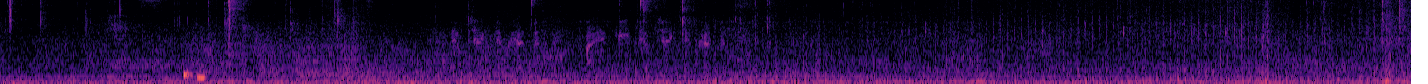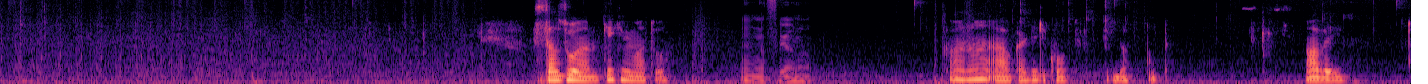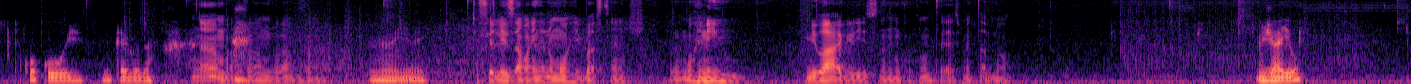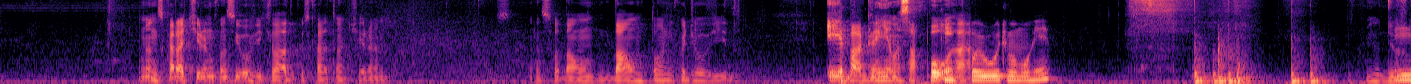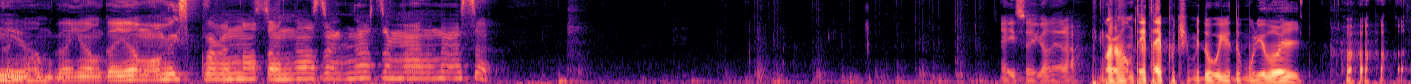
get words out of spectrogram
Você tá zoando? Quem que me matou? Hum, não fui eu não. Caramba. Ah, o cara do helicóptero. Filho da puta. Ah, velho. Cocô hoje. Não quero jogar. Não, mano, vamos, vamos, vamos. Ai, ai. Tô felizão, ainda não morri bastante. Eu não morri nenhum. Milagre isso, né? Nunca acontece, mas tá bom. Já eu? Mano, os caras atiram, eu não consigo ouvir que lado que os caras estão atirando. Eu só dá um, dá um tônico de ouvido. Eba, ganhamos essa Quem porra! que foi o último a morrer? Meu Deus, Eu. ganhamos, ganhamos, ganhamos. Ó, meu score, nossa, nossa, nossa, mano, nossa. É isso aí, galera. Agora vamos tentar ir pro time do Will e do Murilo aí.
